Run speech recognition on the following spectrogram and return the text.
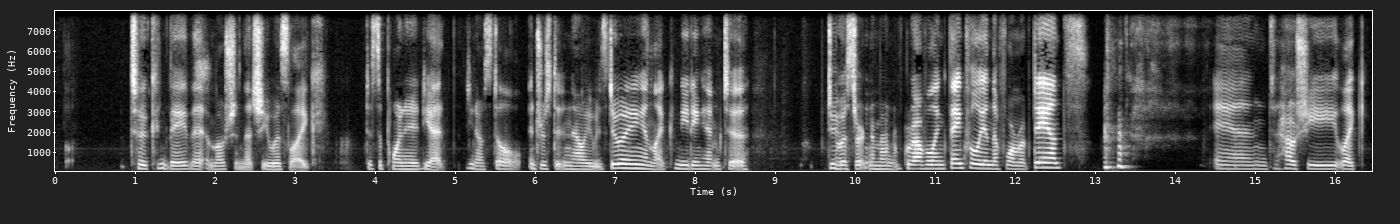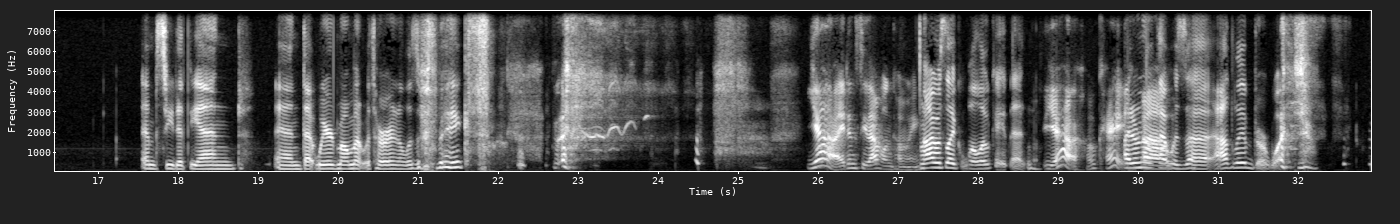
to convey the emotion that she was like disappointed yet you know still interested in how he was doing and like needing him to do a certain amount of groveling thankfully in the form of dance and how she like emceed at the end and that weird moment with her and elizabeth banks Yeah, I didn't see that one coming. i was like well okay then Yeah, okay. i don't know if that Um, was uh, ad-libbed or what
